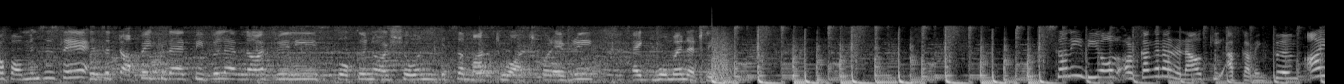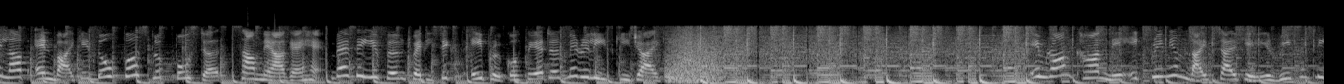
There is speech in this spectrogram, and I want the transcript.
परफॉर्मेंसेस थे it's a topic that people have not really spoken और shown it's a must watch for every like woman at least सनी दियोल और कंगना रनौत की upcoming film I love N Y के दो फ़र्स्ट लुक पोस्टर्स सामने आ गए हैं। वैसे ये फ़िल्म 26 अप्रैल को थिएटर्स में रिलीज़ की जाएगी। इमरान खान ने एक प्रीमियम लाइफस्टाइल के लिए रिसेंटली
